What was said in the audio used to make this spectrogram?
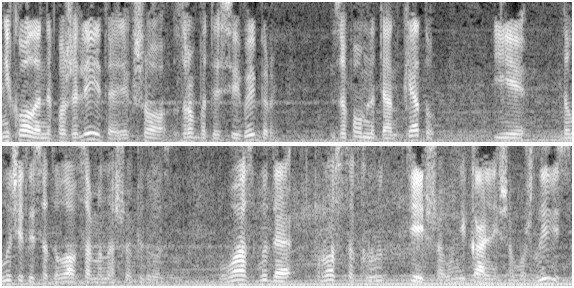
ніколи не пожалієте, якщо зробите свій вибір, заповните анкету і долучитеся до лав саме нашого підрозділу. У вас буде просто крутіша, унікальніша можливість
